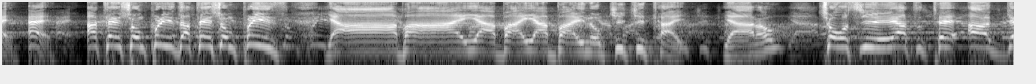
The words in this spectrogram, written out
Hey, hey, attention please, attention please. やばい、やばい、やばいの聞きたい。やろう調子いいやつってあげ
